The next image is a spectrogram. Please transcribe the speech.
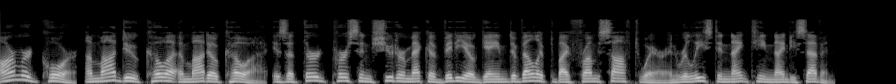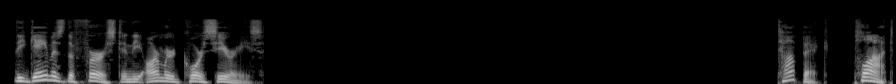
Armored Core, Amadu Koa Amado Koa is a third-person shooter mecha video game developed by From Software and released in 1997. The game is the first in the Armored Core series. Plot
